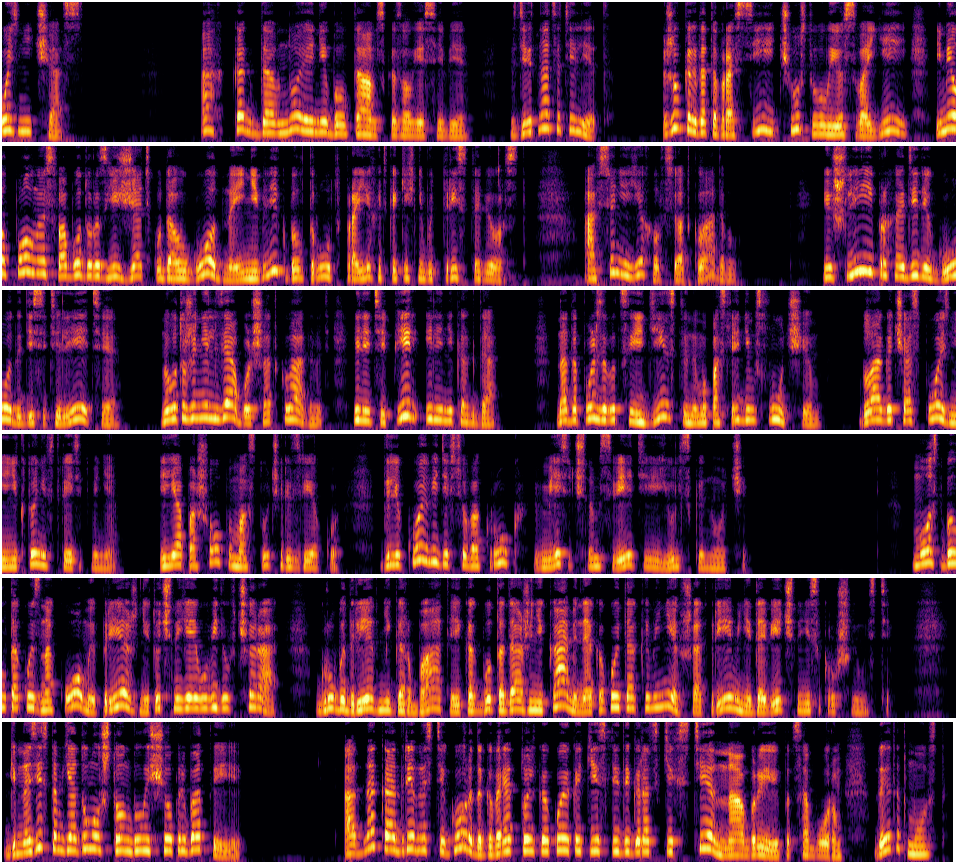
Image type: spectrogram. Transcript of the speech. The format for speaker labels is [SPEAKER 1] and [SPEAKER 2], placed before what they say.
[SPEAKER 1] Поздний час. Ах, как давно я не был там, сказал я себе. С девятнадцати лет. Жил когда-то в России, чувствовал ее своей, имел полную свободу разъезжать куда угодно, и невелик был труд проехать каких-нибудь триста верст. А все не ехал, все откладывал. И шли и проходили годы, десятилетия. Но вот уже нельзя больше откладывать, или теперь, или никогда. Надо пользоваться единственным и последним случаем. Благо час поздний, никто не встретит меня и я пошел по мосту через реку, далеко видя все вокруг в месячном свете июльской ночи. Мост был такой знакомый, прежний, точно я его видел вчера, грубо древний, горбатый, и как будто даже не каменный, а какой-то окаменевший от времени до вечной несокрушимости. Гимназистом я думал, что он был еще при Батые. Однако о древности города говорят только кое-какие следы городских стен на обрыве под собором, да этот мост.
